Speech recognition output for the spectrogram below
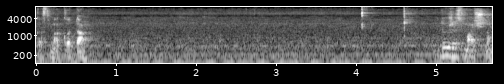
Така смакота. Дуже смачно.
